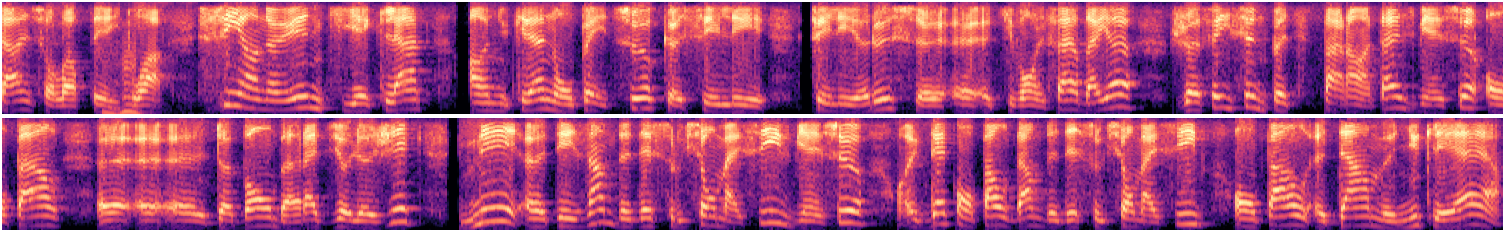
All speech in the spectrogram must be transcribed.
sale sur leur territoire. Mhm. S'il y en a une qui éclate en Ukraine, on peut être sûr que c'est les c'est les Russes euh, euh, qui vont le faire. D'ailleurs, je fais ici une petite parenthèse, bien sûr, on parle euh, de bombes radiologiques, mais des armes de destruction massive, bien sûr, dès qu'on parle d'armes de destruction massive, on parle d'armes nucléaires,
